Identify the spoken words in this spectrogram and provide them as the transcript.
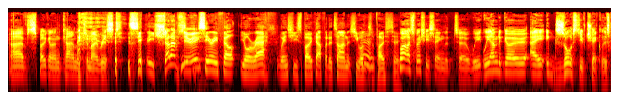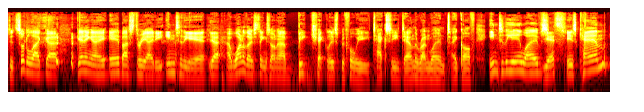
I've spoken unkindly to my wrist. Siri, Shut up, Siri. Siri felt your wrath when she spoke up at a time that she wasn't supposed to. Well, especially seeing that uh, we we undergo a exhaustive checklist. It's sort of like uh, getting a Airbus 380 into the air. Yeah. Uh, one of those things on our big checklist before we taxi down the runway and take off into the airwaves. Yes. Is Cam.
